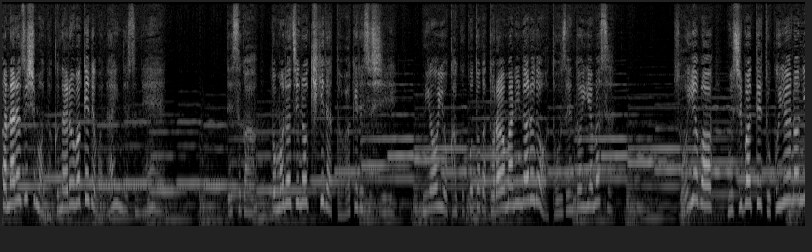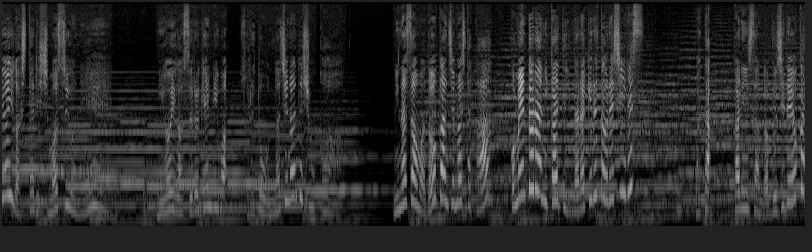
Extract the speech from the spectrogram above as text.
必ずしもなくなるわけではないんですね。ですが友達の危機だったわけですし匂いを嗅ぐことがトラウマになるのは当然と言えます。そういえば虫歯って特有の匂いがしたりしますよね。匂いがする原理はそれと同じなんでしょうか。皆さんはどう感じましたか？コメント欄に書いていただけると嬉しいです。またかりんさんが無事でよかっ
